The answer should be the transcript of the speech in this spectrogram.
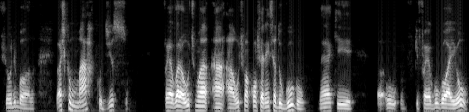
Show de bola. Eu acho que o marco disso foi agora a última, a, a última conferência do Google, né? Que, o, que foi a Google I.O.,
